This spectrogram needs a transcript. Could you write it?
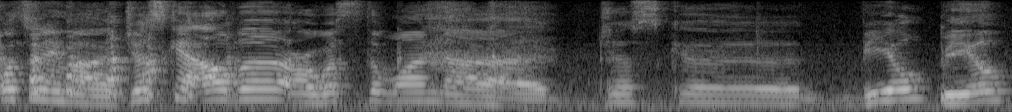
what's her name? Uh, Jessica Alba, or what's the one? Uh, Jessica Biel. Beal.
